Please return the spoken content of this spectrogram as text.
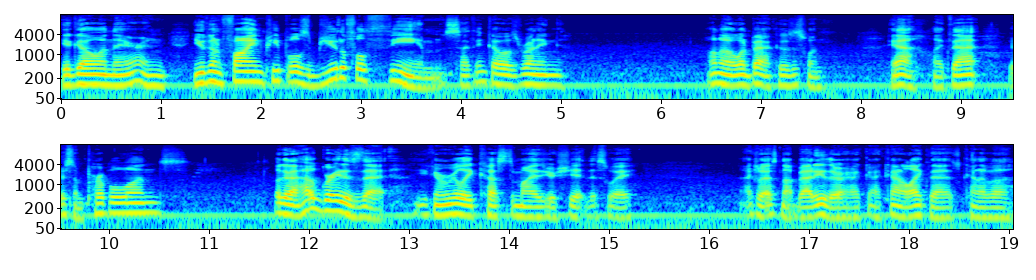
You go in there and you can find people's beautiful themes. I think I was running. Oh no, it went back. It was this one. Yeah, like that. There's some purple ones. Look at that. How great is that? You can really customize your shit this way. Actually, that's not bad either. I, I kind of like that. It's kind of a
